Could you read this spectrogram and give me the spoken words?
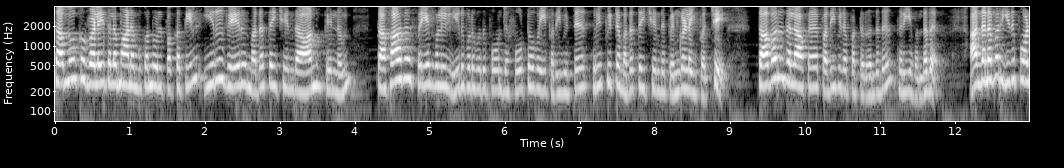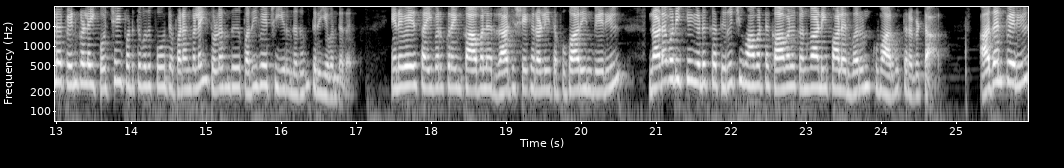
சமூக வலைதளமான முகநூல் பக்கத்தில் இரு வேறு மதத்தைச் சேர்ந்த ஆண் பெண்ணும் தகாத செயல்களில் ஈடுபடுவது போன்ற போட்டோவை பதிவிட்டு குறிப்பிட்ட மதத்தைச் சேர்ந்த பெண்களை பற்றி தவறுதலாக பதிவிடப்பட்டிருந்தது தெரியவந்தது. அந்த நபர் இதுபோல பெண்களை கொச்சைப்படுத்துவது போன்ற படங்களை தொடர்ந்து பதிவேற்றியிருந்ததும் தெரியவந்தது. எனவே சைபர் கிரைம் காவலர் ராஜசேகர் அளித்த புகாரின் பேரில் நடவடிக்கை எடுக்க திருச்சி மாவட்ட காவல் கண்காணிப்பாளர் வருண்குமார் உத்தரவிட்டார். அதன் பேரில்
